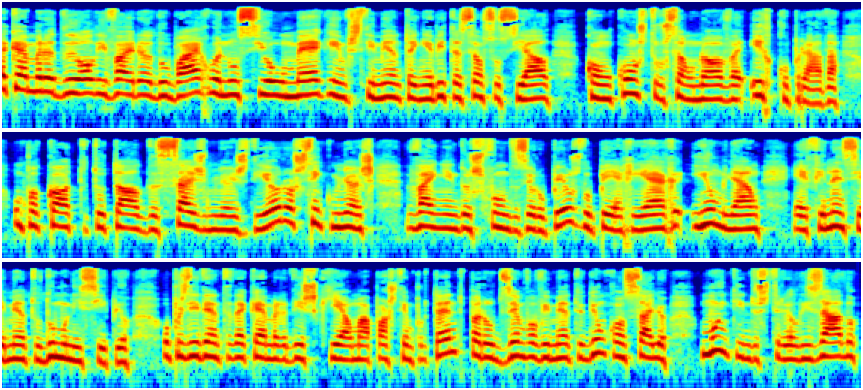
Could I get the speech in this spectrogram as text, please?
A Câmara de Oliveira do Bairro anunciou um mega investimento em habitação social com construção nova e recuperada. Um pacote total de 6 milhões de euros, 5 milhões vêm dos fundos europeus, do PRR, e 1 milhão é financiamento do município. O presidente da Câmara diz que é uma aposta importante para o desenvolvimento de um conselho muito industrializado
